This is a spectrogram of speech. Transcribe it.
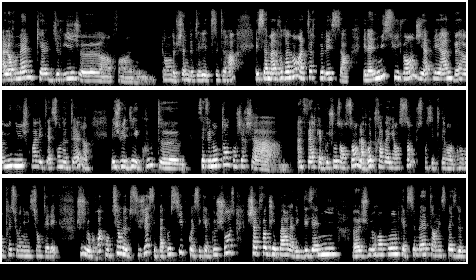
alors même qu'elle dirige euh, un, enfin, plan de chaîne de télé, etc. Et ça m'a vraiment interpellé ça. Et la nuit suivante, j'ai appelé Anne vers minuit, je crois, elle était à son hôtel, et je lui ai dit, écoute, euh, ça fait longtemps qu'on cherche à, faire quelque chose ensemble, à retravailler ensemble, puisqu'on s'était rencontrés sur une émission de télé. Je, crois qu'on tient notre sujet, c'est pas possible, quoi. C'est quelque chose. Chaque fois que je parle avec des amis, euh, je me rends compte qu'elles se mettent en espèce de,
